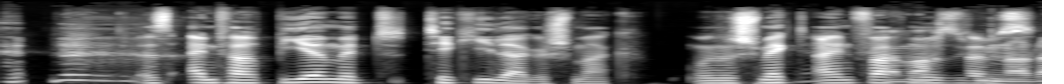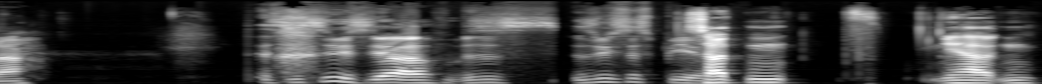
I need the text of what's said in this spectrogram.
Das ist einfach Bier mit Tequila-Geschmack. Und es schmeckt einfach ja, nur süß. Sinn, oder? Es ist süß, ja. Es ist süßes Bier. Es hat einen, ja, einen,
